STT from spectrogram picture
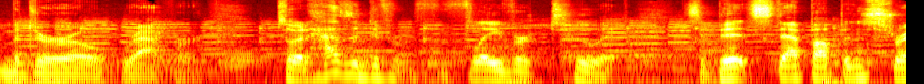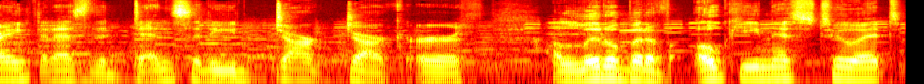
Maduro wrapper. So it has a different flavor to it. It's a bit step up in strength. It has the density, dark, dark earth, a little bit of oakiness to it,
